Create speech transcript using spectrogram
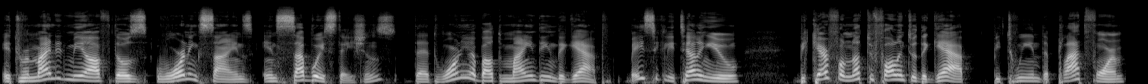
it reminded me of those warning signs in subway stations that warn you about minding the gap, basically telling you be careful not to fall into the gap between the platform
